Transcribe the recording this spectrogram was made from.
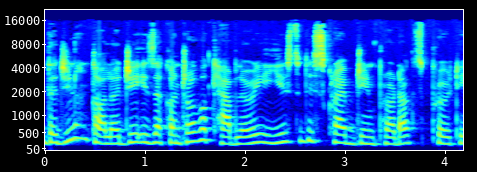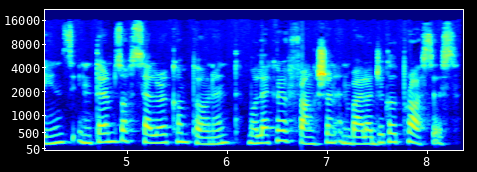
The gene ontology is a control vocabulary used to describe gene products, proteins, in terms of cellular component, molecular function, and biological process.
